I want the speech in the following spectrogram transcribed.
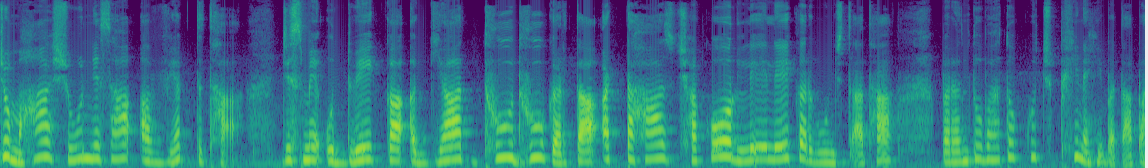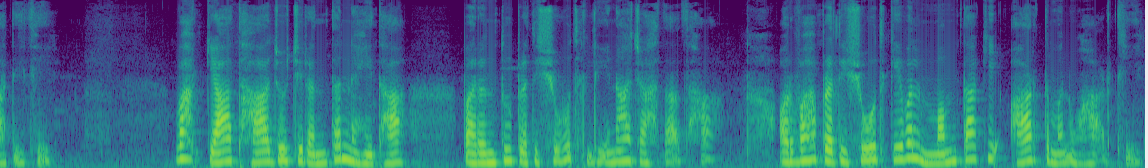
जो महाशून्य सा अव्यक्त था, जिसमें उद्वेग का अज्ञात धू धू करता, अट्टहास, झकोर ले लेकर गूंजता था, परंतु वह तो कुछ भी नहीं बता पाती थी। वह क्या था जो चिरंतन नहीं था, परंतु प्रतिशोध लेना चाहता था? और वह प्रतिशोध केवल ममता की आर्त मनुहार थी।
